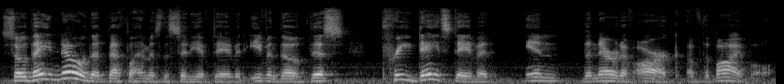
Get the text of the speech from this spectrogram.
So they know that Bethlehem is the city of David, even though this predates David in the narrative arc of the Bible.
